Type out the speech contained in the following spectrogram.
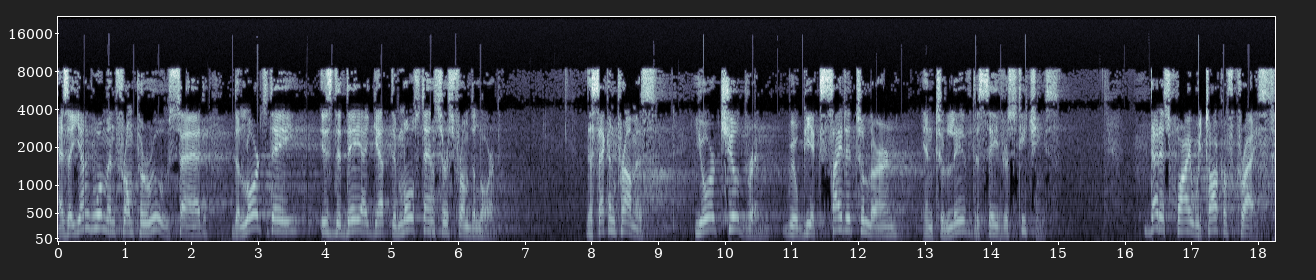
As a young woman from Peru said, The Lord's Day is the day I get the most answers from the Lord. The second promise your children will be excited to learn and to live the Savior's teachings. That is why we talk of Christ.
